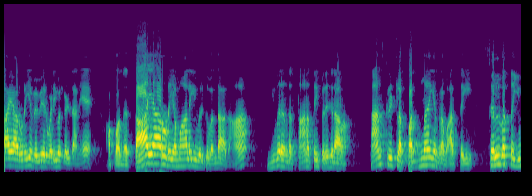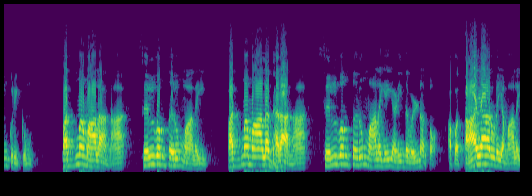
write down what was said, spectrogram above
தாயாருடைய வெவ்வேறு வடிவங்கள் தானே? அப்போ அந்த தாயாருடைய மாலை இவருக்கு வந்தாதான் இவர் அந்த ஸ்தானத்தை பெறுகிறாராம். சான்ஸ்கிரிட்ல பத்ம என்ற வார்த்தை செல்வத்தையும் குறிக்கும். பத்ம மாலானா செல்வம் தரும் மாலை. பத்மமால தரானா செல்வம் தரும் மாலையை அணிந்தவள்னு அர்த்தம். அப்போ தாயாருடைய மாலை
